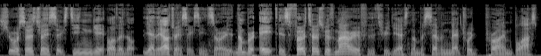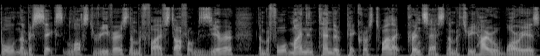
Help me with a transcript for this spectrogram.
Sure, so it's 2016 game. Well, they're not. Yeah, they are 2016. Sorry. Number eight is Photos with Mario for the 3DS. Number seven, Metroid Prime Blast Ball. Number six, Lost Reavers. Number five, Star Fox Zero. Number four, My Nintendo Picross Twilight Princess. Number three, Hyrule Warriors.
